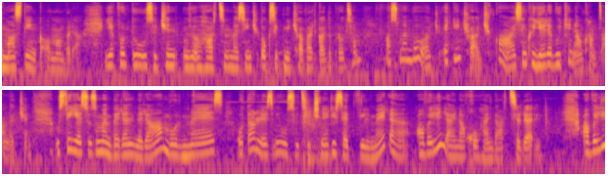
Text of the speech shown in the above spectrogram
իմաստի ընկալման վրա։ Երբ որ դու ուսուցին հարցնում ես ինչ տոքսիկ միջավայր կա դպրոցում, ասում են ոչ, այդ ինչա, չկա, այսինքն երևույթին անգամ ծանոթ չեն։ Ոստի ես ուզում եմ բերել նրան, որ մեզ օտար լեզվի ուսուցիչներիս այդ ֆիլմերը ավելի լայնախոհ են դարձրել ավելի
